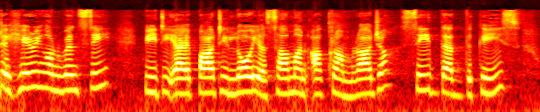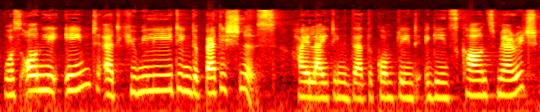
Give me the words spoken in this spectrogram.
the hearing on Wednesday, PTI party lawyer Salman Akram Raja said that the case was only aimed at humiliating the petitioners, highlighting that the complaint against Khan's marriage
